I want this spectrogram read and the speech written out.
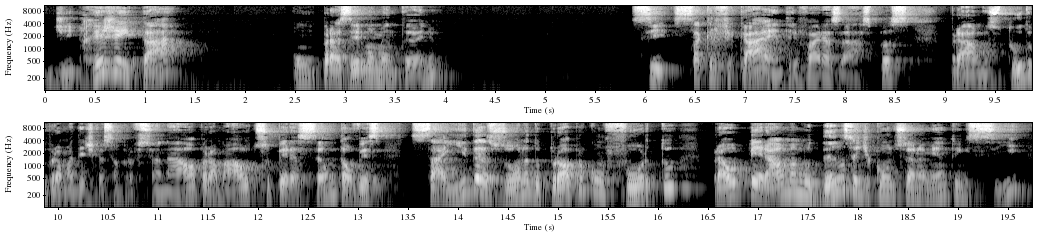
de rejeitar um prazer momentâneo, se sacrificar, entre várias aspas, para um estudo, para uma dedicação profissional, para uma autossuperação, talvez sair da zona do próprio conforto para operar uma mudança de condicionamento em si,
